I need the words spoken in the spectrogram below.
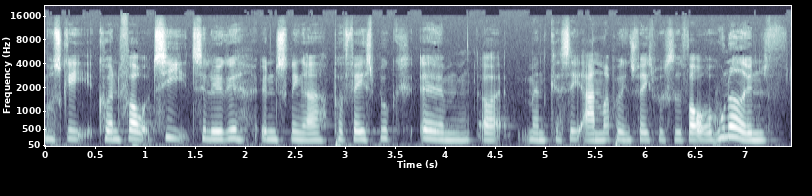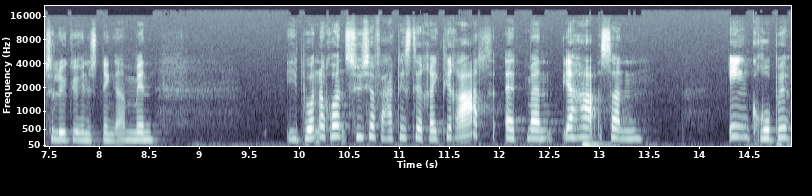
måske kun får 10 tillykkeønskninger på Facebook, øhm, og man kan se andre på ens Facebook-side får over 100 øns- tillykkeønskninger, men i bund og grund synes jeg faktisk, det er rigtig rart, at man, jeg har sådan en gruppe,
